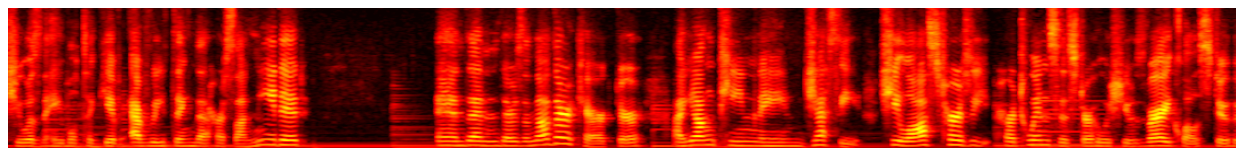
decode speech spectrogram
she wasn't able to give everything that her son needed. And then there's another character, a young mm. teen named Jessie. She lost her her twin sister, who she was very close to.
